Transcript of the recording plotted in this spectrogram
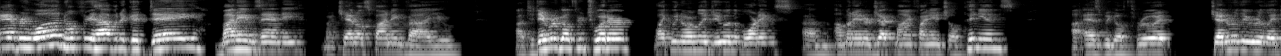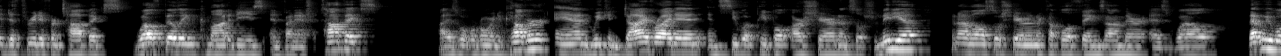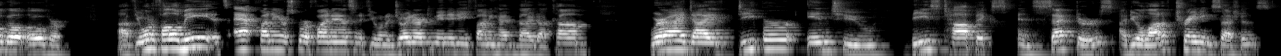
Hey everyone, hopefully you're having a good day. My name's Andy. My channel is Finding Value. Uh, today we're going to go through Twitter like we normally do in the mornings. Um, I'm going to interject my financial opinions uh, as we go through it, generally related to three different topics wealth building, commodities, and financial topics uh, is what we're going to cover. And we can dive right in and see what people are sharing on social media. And I'm also sharing a couple of things on there as well that we will go over. Uh, if you want to follow me, it's at finding underscore finance. And if you want to join our community, finding-value.com, where I dive deeper into these topics and sectors. I do a lot of training sessions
